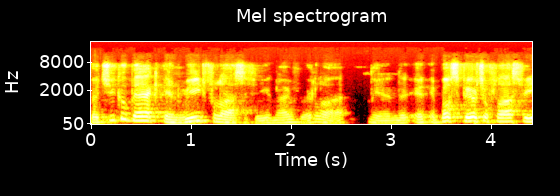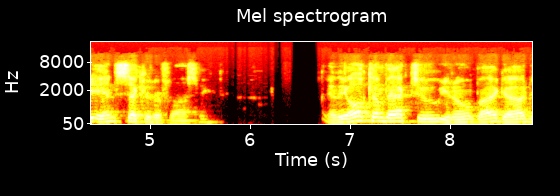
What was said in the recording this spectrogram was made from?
But you go back and read philosophy, and I've read a lot, and, and both spiritual philosophy and secular philosophy, and they all come back to, you know, by God,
